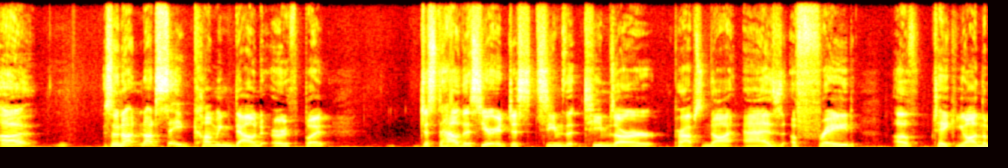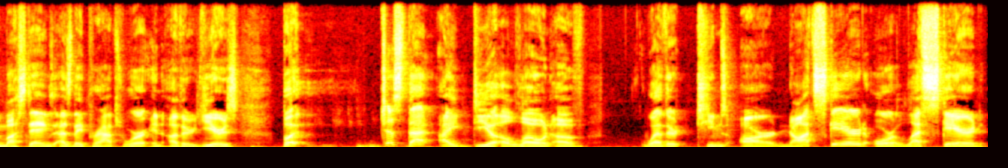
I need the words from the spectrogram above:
uh so not not to say coming down to earth but just how this year it just seems that teams are perhaps not as afraid of taking on the mustangs as they perhaps were in other years but just that idea alone of whether teams are not scared or less scared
